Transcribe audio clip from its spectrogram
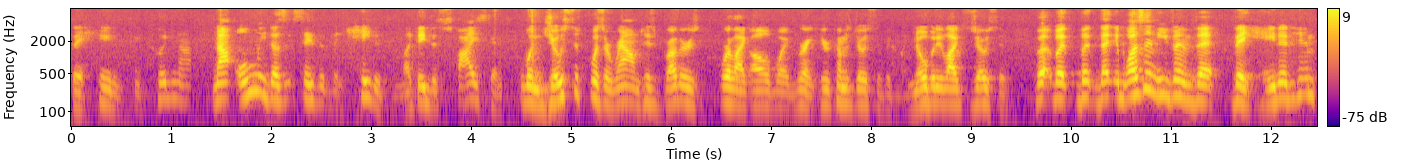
they hated. He could not. Not only does it say that they hated him, like they despised him. When Joseph was around, his brothers were like, "Oh boy, great! Here comes Joseph." Like nobody likes Joseph. But but but that, it wasn't even that they hated him.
